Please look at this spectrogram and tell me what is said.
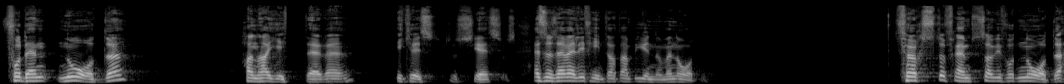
For den nåde han har gitt dere i Kristus Jesus. Jeg syns det er veldig fint at han begynner med nåden. Først og fremst har vi fått nåde.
